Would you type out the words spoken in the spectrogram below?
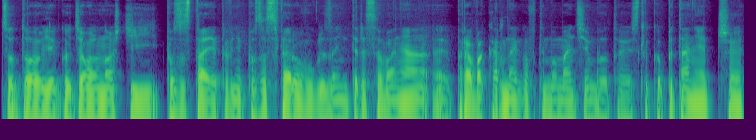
co do jego działalności pozostaje pewnie poza sferą w ogóle zainteresowania prawa karnego w tym momencie, bo to jest tylko pytanie, czy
